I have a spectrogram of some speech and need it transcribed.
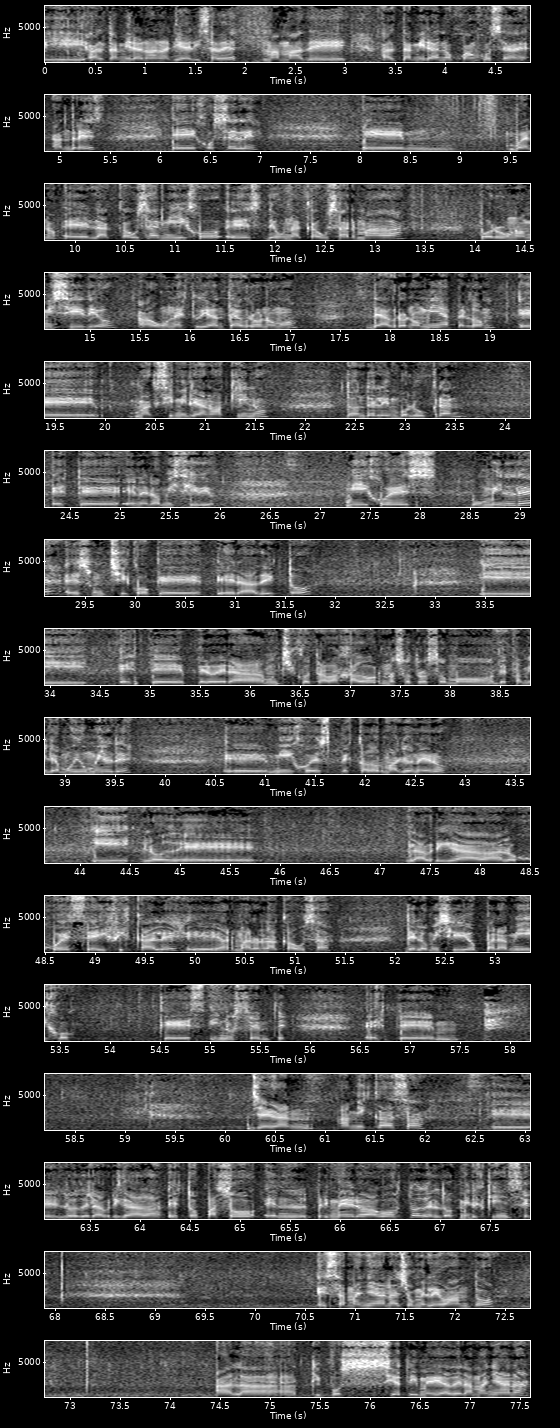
Soy Altamirano Analia Elizabeth, mamá de Altamirano Juan José Andrés eh, Josele. Eh, bueno, eh, la causa de mi hijo es de una causa armada por un homicidio a un estudiante agrónomo, de agronomía, perdón, eh, Maximiliano Aquino, donde le involucran este, en el homicidio. Mi hijo es humilde, es un chico que era adicto y este, pero era un chico trabajador. Nosotros somos de familia muy humilde. Eh, mi hijo es pescador mayonero y los de la brigada, los jueces y fiscales eh, armaron la causa del homicidio para mi hijo que es inocente. Este, llegan a mi casa eh, lo de la brigada. Esto pasó en el primero de agosto del 2015. Esa mañana yo me levanto a la tipo siete y media de la mañana.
